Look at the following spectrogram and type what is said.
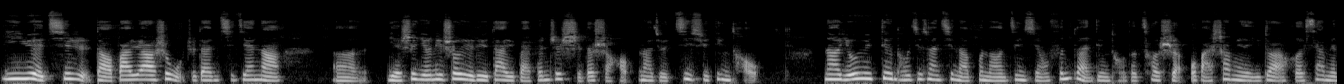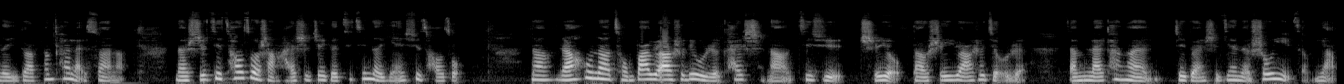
一月七日到八月二十五这段期间呢，呃，也是盈利收益率大于百分之十的时候，那就继续定投。那由于定投计算器呢不能进行分段定投的测试，我把上面的一段和下面的一段分开来算了。那实际操作上还是这个基金的延续操作。那然后呢，从八月二十六日开始呢，继续持有到十一月二十九日，咱们来看看这段时间的收益怎么样？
